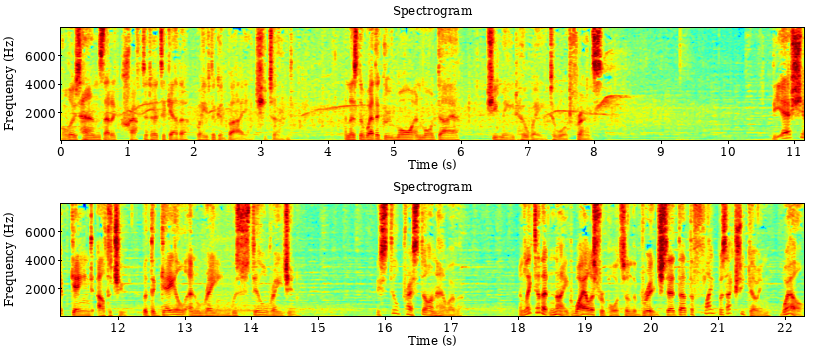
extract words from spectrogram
All those hands that had crafted her together waved a goodbye, and she turned. And as the weather grew more and more dire, she made her way toward France. The airship gained altitude, but the gale and rain was still raging. They still pressed on, however. And later that night, wireless reports on the bridge said that the flight was actually going well.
